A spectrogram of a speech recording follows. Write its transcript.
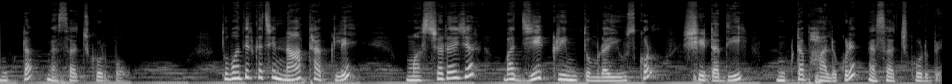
মুখটা ম্যাসাজ করব। তোমাদের কাছে না থাকলে ময়শ্চারাইজার বা যে ক্রিম তোমরা ইউজ করো, সেটা দিয়ে মুখটা ভালো করে ম্যাসাজ করবে।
